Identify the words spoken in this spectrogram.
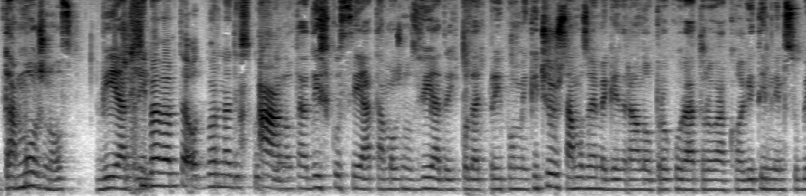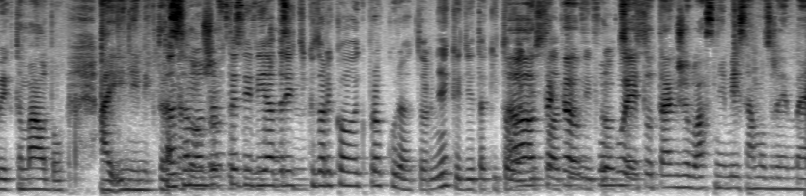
tá možnosť vyjadriť. Chýba vám tá odborná diskusia? Áno, tá diskusia, tá možnosť vyjadriť, podať pripomienky, či už samozrejme generálnou prokurátorov ako legitímnym subjektom, alebo aj inými, ktoré Tam sa, sa môže vtedy vyjadriť účastňujú. ktorýkoľvek prokurátor, nie? Keď je takýto legislatívny tak, funguje proces. to tak, že vlastne my samozrejme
